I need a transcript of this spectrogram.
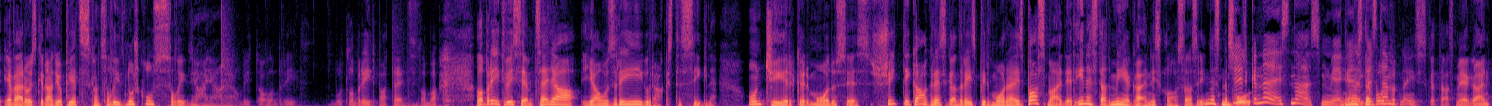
ievērojis, ka radio 5 skan salīdzinoši klusi. Salīdz... Jā, jā, jā, Vito, labrīt. Būtu labrīt pateicis. Labāk. Labrīt visiem ceļā jau uz Rīgu raksta Signe. Un čirka ir modusies. Šī tik agresīvi gandrīz pirmo reizi pasmaidiet. Ines tāda miegaina izklausās. Ines nebūtu. Čirka, nē, es neesmu miegaina. Ines nebūtu tam pat neizskatās miegaini.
